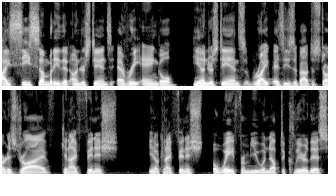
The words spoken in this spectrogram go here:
I see somebody that understands every angle. He understands right as he's about to start his drive. Can I finish? You know, can I finish away from you enough to clear this,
